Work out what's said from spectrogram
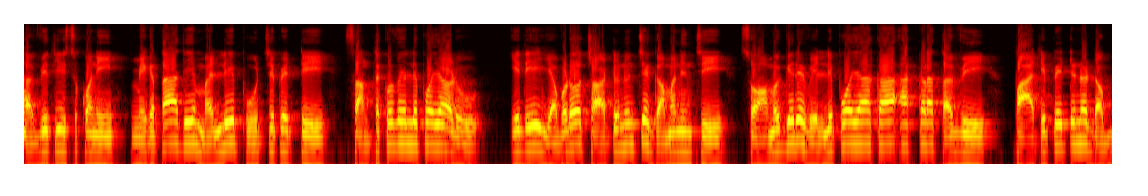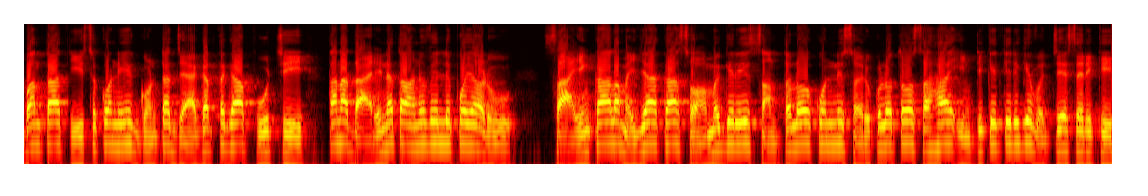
తవ్వి తీసుకొని మిగతాది మళ్ళీ పూడ్చిపెట్టి సంతకు వెళ్ళిపోయాడు. ఇది ఎవడో చాటు నుంచి గమనించి సోమగిరి వెళ్ళిపోయాక అక్కడ తవ్వి పాతిపెట్టిన డబ్బంతా తీసుకొని గుంట జాగ్రత్తగా పూడ్చి తన దారిన తాను వెళ్ళిపోయాడు. సాయంకాలం అయ్యాక సోమగిరి సంతలో కొన్ని సరుకులతో సహా ఇంటికి తిరిగి వచ్చేసరికి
